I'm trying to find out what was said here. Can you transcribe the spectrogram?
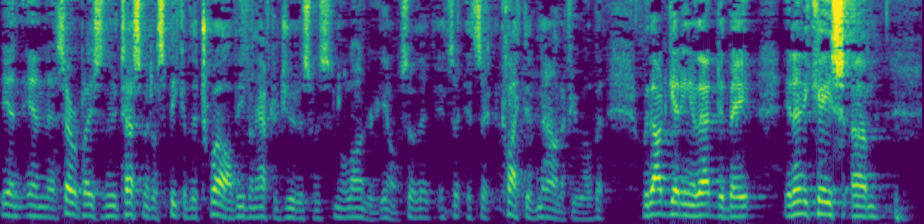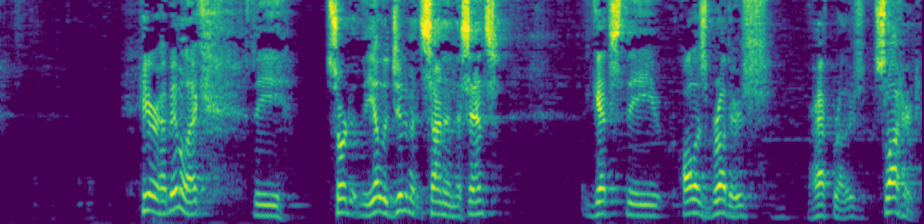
in, in several places in the New Testament, it'll speak of the 12 even after Judas was no longer, you know, so that it's a, it's a collective noun, if you will. But without getting into that debate, in any case, um, here Abimelech, the sort of the illegitimate son in a sense, gets the all his brothers or half brothers, slaughtered.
